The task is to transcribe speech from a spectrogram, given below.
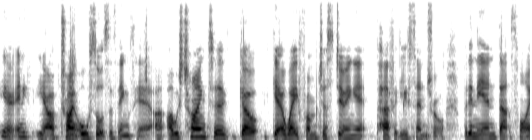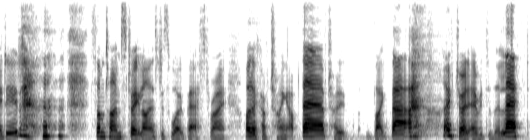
you know, any. Yeah, I'm trying all sorts of things here. I, I, was trying to go get away from just doing it perfectly central, but in the end, that's what I did. Sometimes straight lines just work best, right? Oh look, I'm trying it up there. I've tried it like that. I've tried it over to the left.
